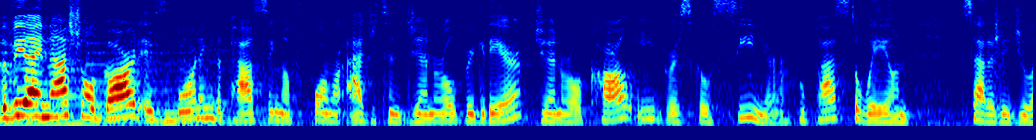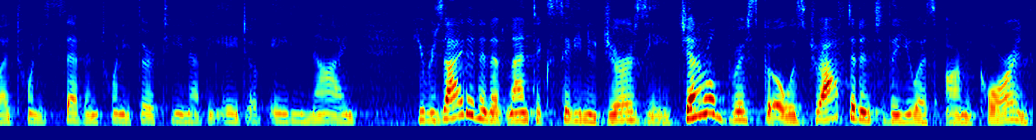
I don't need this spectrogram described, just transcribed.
The VI National Guard is mourning the passing of former Adjutant General Brigadier General Carl E. Briscoe Sr., who passed away on Saturday, July 27, 2013, at the age of 89. He resided in Atlantic City, New Jersey. General Briscoe was drafted into the U.S. Army Corps in,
